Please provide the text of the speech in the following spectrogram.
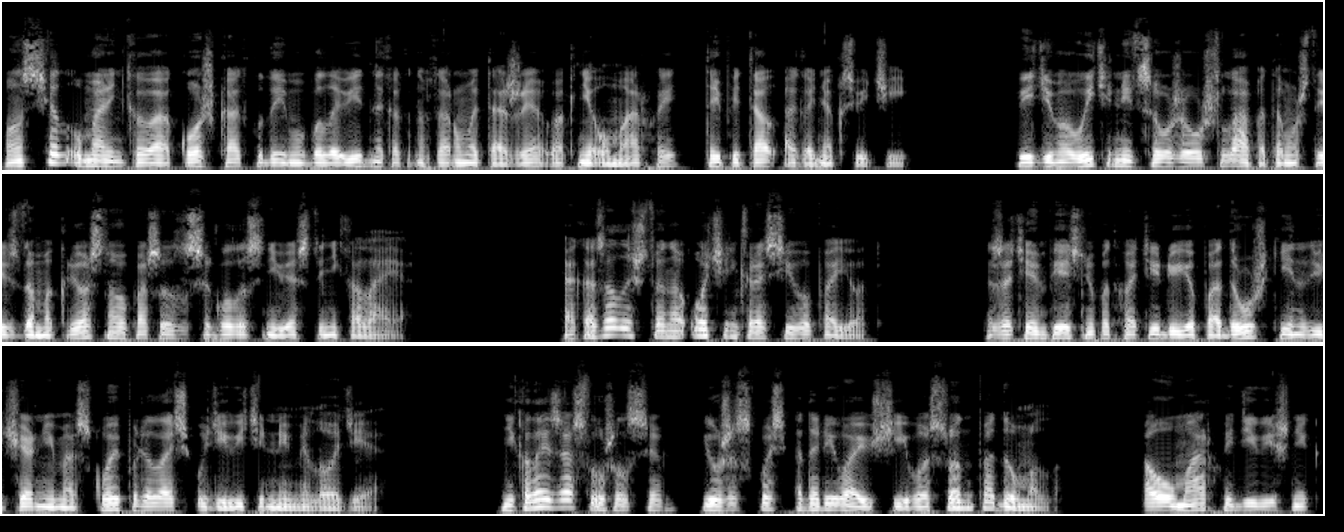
Он сел у маленького окошка, откуда ему было видно, как на втором этаже в окне у Марфы трепетал огонек свечи. Видимо, вытельница уже ушла, потому что из дома крестного послышался голос невесты Николая. Оказалось, что она очень красиво поет. Затем песню подхватили ее подружки, и над вечерней Москвой полилась удивительная мелодия. Николай заслушался и уже сквозь одолевающий его сон подумал, а у Марфы девишник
